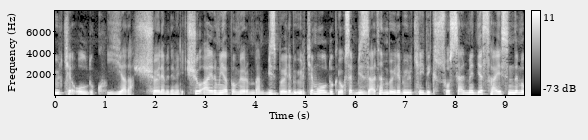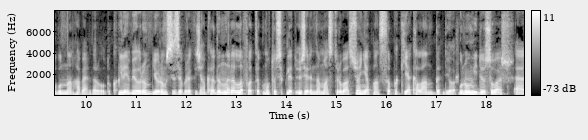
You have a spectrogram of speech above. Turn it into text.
ülke olduk ya da şöyle mi demeliyim? Şu ayrımı yapamıyorum ben. Biz böyle bir ülke mi olduk? Yoksa biz zaten böyle bir ülkeydik. Sosyal medya sayesinde mi bundan haberdar olduk? Bilemiyorum. Yorum size bırakacağım. Kadınlara laf atıp motosiklet üzerinde mastürbasyon yapan sapık yakalandı diyor. Bunun videosu var. Eğer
